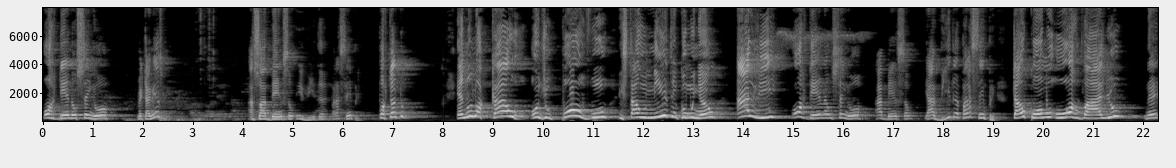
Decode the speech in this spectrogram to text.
ordena o Senhor. Como é que está mesmo? a sua bênção e vida para sempre. Portanto, é no local onde o povo está unido em comunhão, ali ordena o Senhor a bênção e a vida para sempre. Tal como o orvalho, né,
